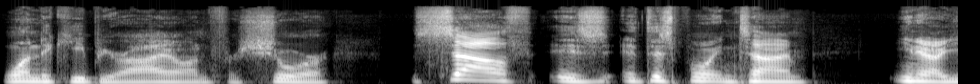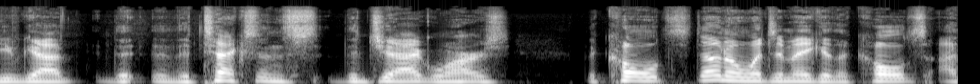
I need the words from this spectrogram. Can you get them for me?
one to keep your eye on for sure. South is at this point in time, you know, you've got the the Texans, the Jaguars, the Colts. Don't know what to make of the Colts. I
